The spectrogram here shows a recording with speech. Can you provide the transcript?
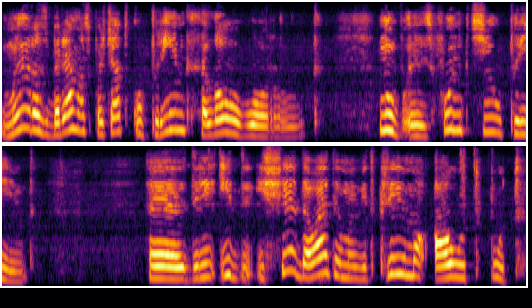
Ми розберемо спочатку print hello world. Ну, е, функцію print. Е, І, ще давайте ми відкриємо output.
